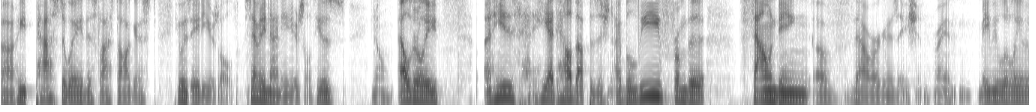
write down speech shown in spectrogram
uh, he passed away this last August. He was 80 years old, 79, 80 years old. He was, you know, elderly. And he's he had held that position, I believe, from the founding of that organization, right? Maybe a little later,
